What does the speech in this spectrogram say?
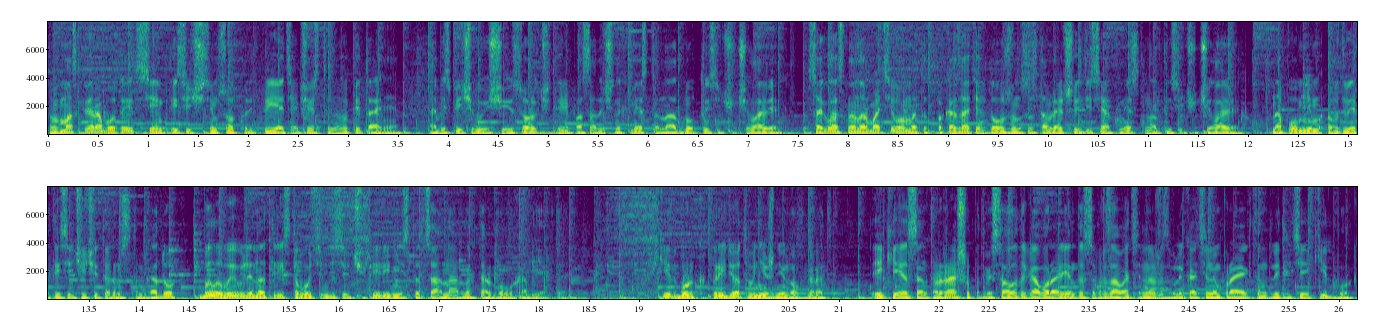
в Москве работает 7700 предприятий общественного питания, обеспечивающие 44 посадочных места на одну тысячу человек. Согласно нормативам, этот показатель должен составлять 60 мест на тысячу человек. Напомним, в 2014 году было выявлено 384 4 нестационарных торговых объекта. Китбург придет в Нижний Новгород. IKEA Center Russia подписала договор аренды с образовательно-развлекательным проектом для детей Китбург.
